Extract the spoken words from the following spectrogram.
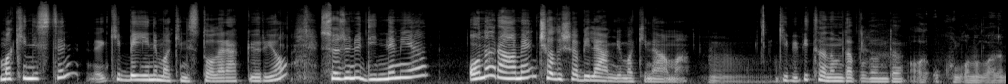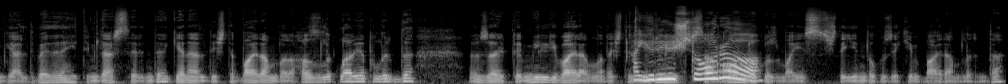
Makinistin e, ki beyni makinist olarak görüyor. Sözünü dinlemeyen ona rağmen çalışabilen bir makine ama. Gibi bir tanımda bulundu. Okul anılarım geldi. Beden eğitimi derslerinde genelde işte bayramlara hazırlıklar yapılırdı. Özellikle milli bayramlara işte Ha, 23 yürüyüş, doğru. 19 Mayıs işte 29 Ekim bayramlarında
